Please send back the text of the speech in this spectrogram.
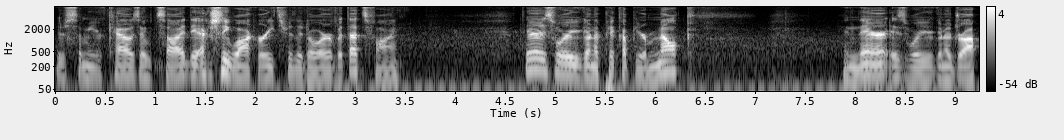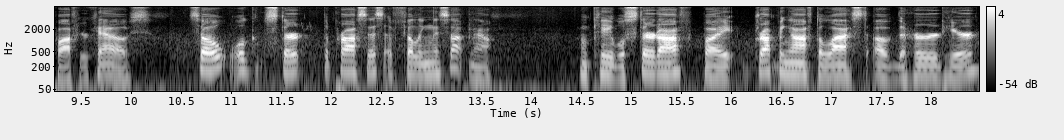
There's some of your cows outside. They actually walk right through the door, but that's fine. There's where you're going to pick up your milk and there is where you're going to drop off your cows. So we'll start the process of filling this up now. Okay, we'll start off by dropping off the last of the herd here.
